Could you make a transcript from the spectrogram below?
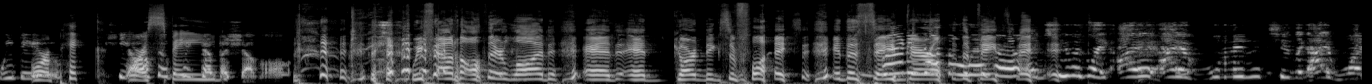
We do. or a pick he or a also spade. picked up a shovel. we found all their lawn and and gardening supplies in the same Bernie barrel the in the liquor, basement. and she was like, "I, I have one." She's like, "I have one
